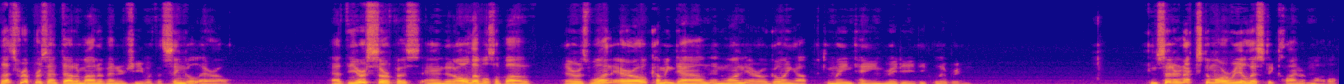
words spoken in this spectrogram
Let's represent that amount of energy with a single arrow. At the Earth's surface and at all levels above, there is one arrow coming down and one arrow going up to maintain radiative equilibrium. Consider next a more realistic climate model,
